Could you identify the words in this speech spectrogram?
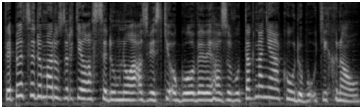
Teplice doma rozrtěla 7-0 a zvěsti o Gulově vyhazovu tak na nějakou dobu utichnou.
